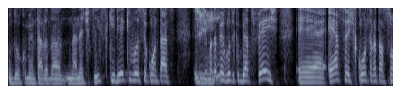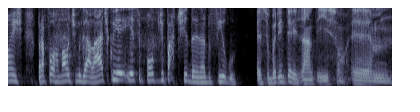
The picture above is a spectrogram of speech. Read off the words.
no documentário da, na Netflix. Queria que você contasse, em Sim. cima da pergunta que o Beto fez, é, essas contratações para formar o time galáctico e, e esse ponto de partida, né, do Figo. É super interessante isso. Ehm,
